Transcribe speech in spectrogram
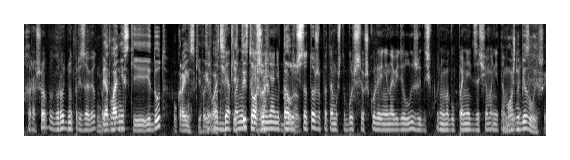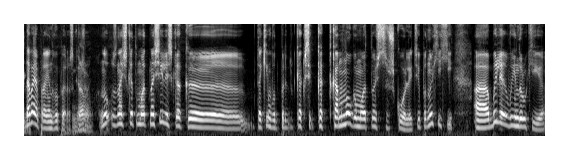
Хорошо, Родина призовет. Биатлонистки идут, украинские воевать. Вот И биатлонист ты из тоже меня не должен. получится тоже, потому что больше всего в школе я ненавидел лыжи и до сих пор не могу понять, зачем они там Можно были. без лыж. Давай я про НВП расскажу. Давай. Ну, значит, к этому относились как э, таким вот, как, как ко многому относятся в школе. Типа, ну хихи. А были военруки,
